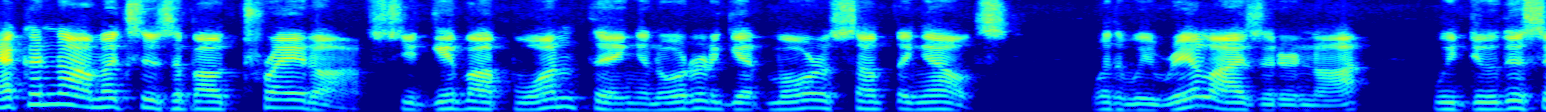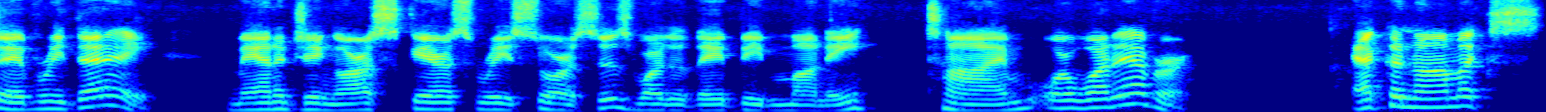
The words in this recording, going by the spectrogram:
economics is about trade offs. You give up one thing in order to get more of something else. Whether we realize it or not, we do this every day, managing our scarce resources, whether they be money, time, or whatever. Economics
